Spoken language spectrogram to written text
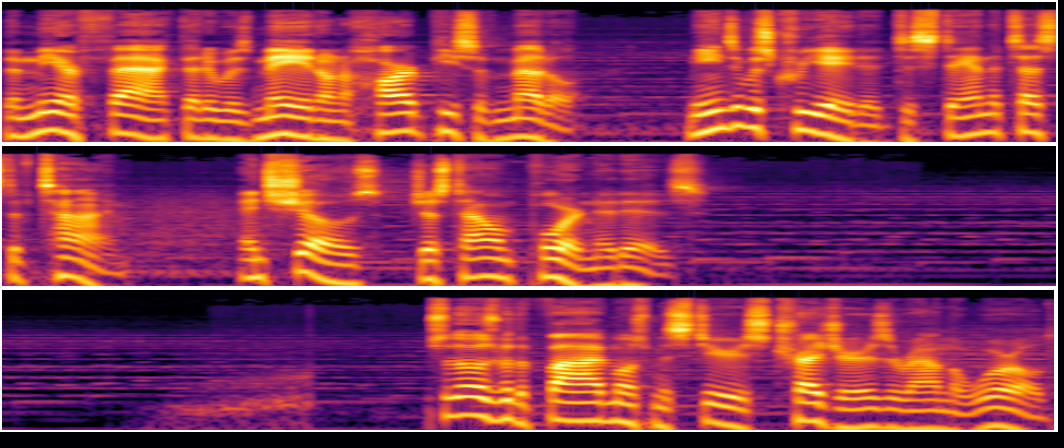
The mere fact that it was made on a hard piece of metal means it was created to stand the test of time and shows just how important it is. So, those were the five most mysterious treasures around the world.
